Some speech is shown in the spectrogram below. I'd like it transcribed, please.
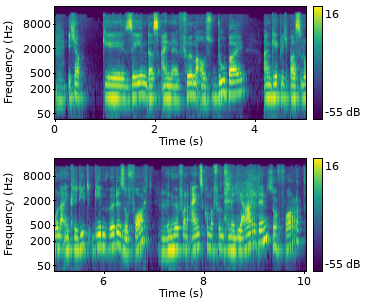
Mhm. Ich habe gesehen, dass eine Firma aus Dubai angeblich Barcelona einen Kredit geben würde, sofort, mhm. in Höhe von 1,5 Milliarden. Sofort.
